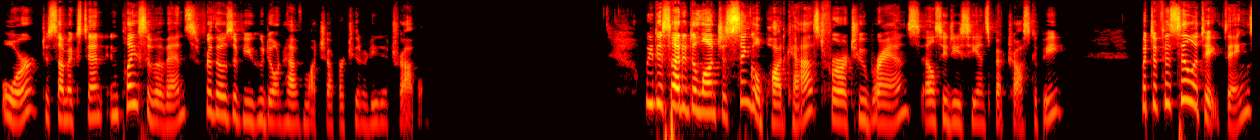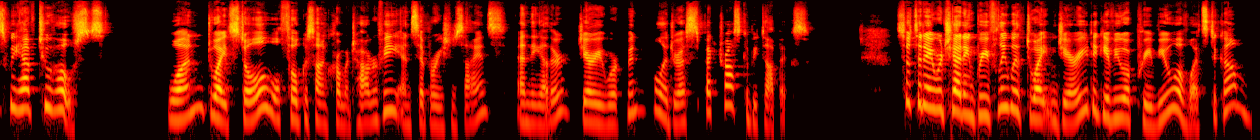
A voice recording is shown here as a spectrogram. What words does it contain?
or to some extent in place of events for those of you who don't have much opportunity to travel. We decided to launch a single podcast for our two brands, LCGC and Spectroscopy. But to facilitate things, we have two hosts one, Dwight Stoll, will focus on chromatography and separation science, and the other, Jerry Workman, will address spectroscopy topics. So today we're chatting briefly with Dwight and Jerry to give you a preview of what's to come.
